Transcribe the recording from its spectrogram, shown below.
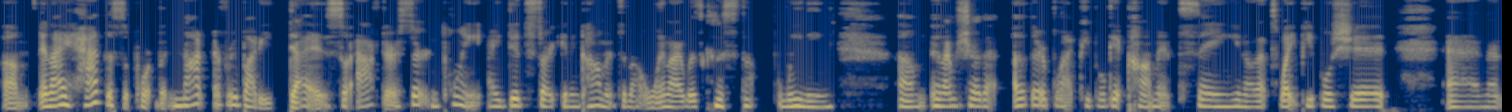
Um, and I had the support, but not everybody does. So, after a certain point, I did start getting comments about when I was going to stop weaning. Um, and I'm sure that other black people get comments saying, you know, that's white people shit and that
